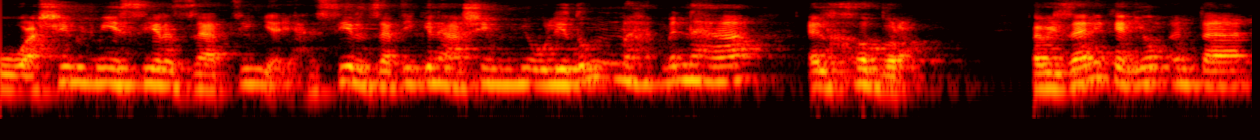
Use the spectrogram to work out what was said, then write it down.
و20% السيره الذاتيه يعني السيره الذاتيه كلها 20% واللي ضمن منها الخبرة فبذلك اليوم أنت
